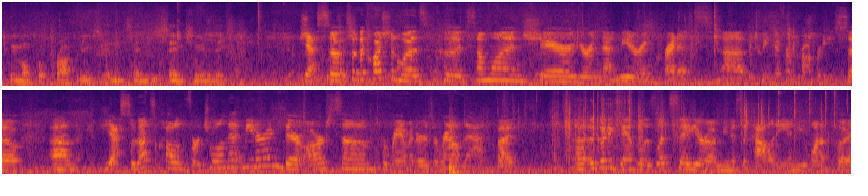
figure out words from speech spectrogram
between multiple properties in the same, same community? Yes, so, so the question was, could someone share your net metering credits uh, between different properties? So, um, yes, so that's called virtual net metering. There are some parameters around that, but uh, a good example is, let's say you're a municipality and you want to put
